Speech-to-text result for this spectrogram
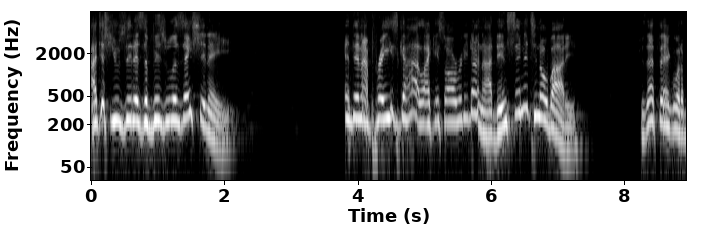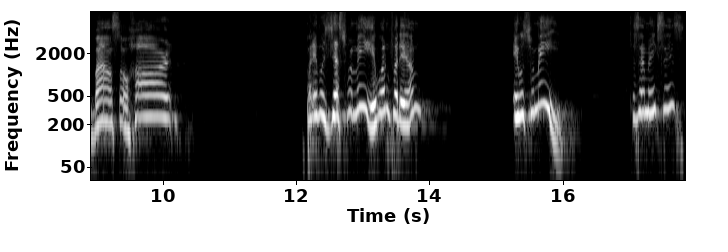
I just used it as a visualization aid. And then I praise God like it's already done. I didn't send it to nobody because that thing would have bounced so hard. But it was just for me. It wasn't for them. It was for me. Does that make sense?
